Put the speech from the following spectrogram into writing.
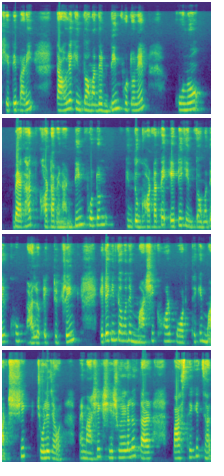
খেতে পারি। তাহলে কিন্তু আমাদের ডিম ফোটনের কোনো ব্যাঘাত ঘটাবে না। ডিম ফোটন কিন্তু ঘটাতে এটি কিন্তু আমাদের খুব ভালো একটি ড্রিঙ্ক এটা কিন্তু আমাদের মাসিক হওয়ার পর থেকে মাসিক চলে যাওয়ার। মানে মাসিক শেষ হয়ে গেল তার পাঁচ থেকে চার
